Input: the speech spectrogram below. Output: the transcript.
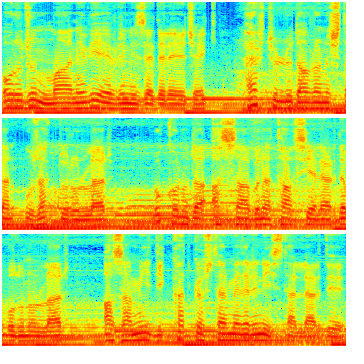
orucun manevi evrini zedeleyecek, her türlü davranıştan uzak dururlar, bu konuda ashabına tavsiyelerde bulunurlar, azami dikkat göstermelerini isterlerdi.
